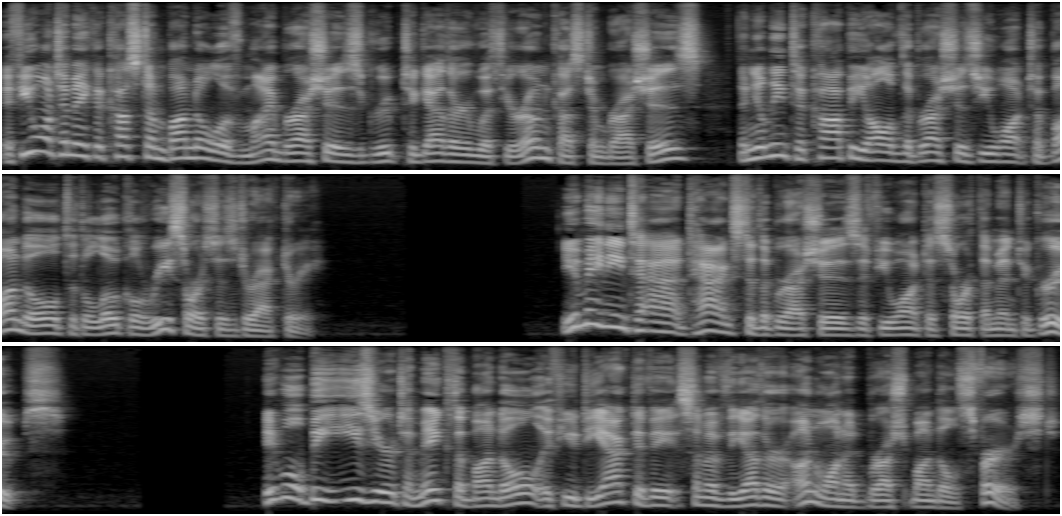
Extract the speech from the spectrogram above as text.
If you want to make a custom bundle of My Brushes grouped together with your own custom brushes, then you'll need to copy all of the brushes you want to bundle to the local resources directory. You may need to add tags to the brushes if you want to sort them into groups. It will be easier to make the bundle if you deactivate some of the other unwanted brush bundles first.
